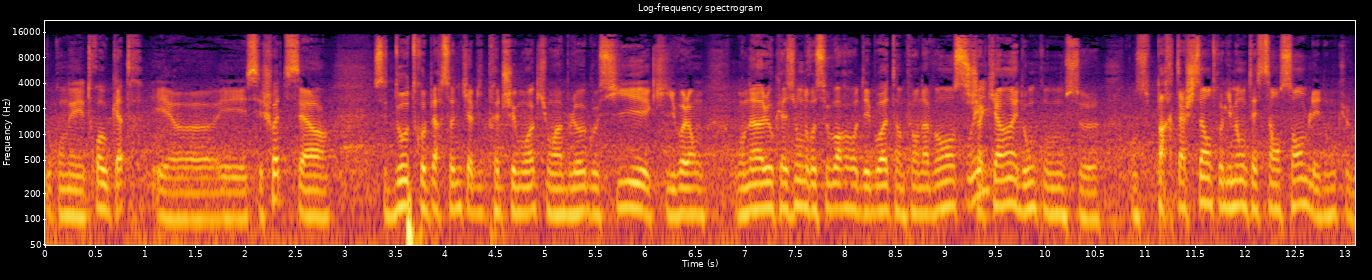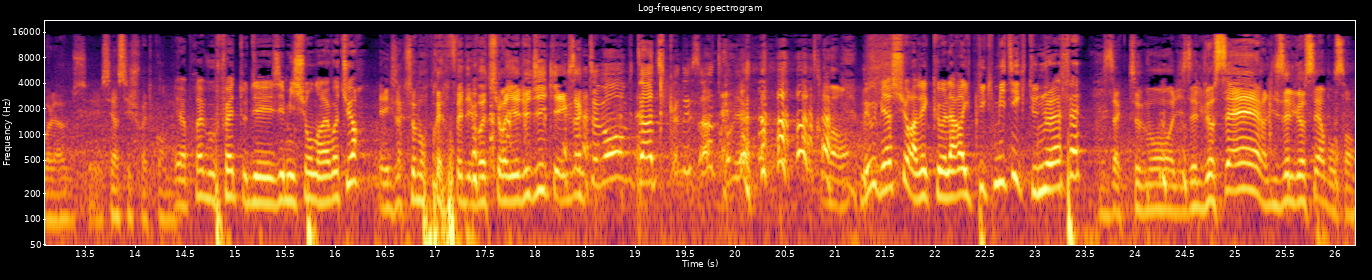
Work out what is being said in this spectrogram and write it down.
donc on est trois ou quatre, et, et c'est chouette. C'est un- c'est d'autres personnes qui habitent près de chez moi, qui ont un blog aussi, et qui voilà, on, on a l'occasion de recevoir des boîtes un peu en avance Oui. chacun, et donc on se, on se partage ça entre guillemets, on teste ça ensemble, et donc voilà, c'est assez chouette. Quoi. Et après, vous faites des émissions dans la voiture? Exactement, après on fait des voituriers ludiques, et exactement, putain, tu connais ça, trop bien, trop marrant. Mais oui, bien sûr, avec euh, la réplique mythique, tu nous l'as fait Exactement, lisez le glossaire, lisez le glossaire, bon sang.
